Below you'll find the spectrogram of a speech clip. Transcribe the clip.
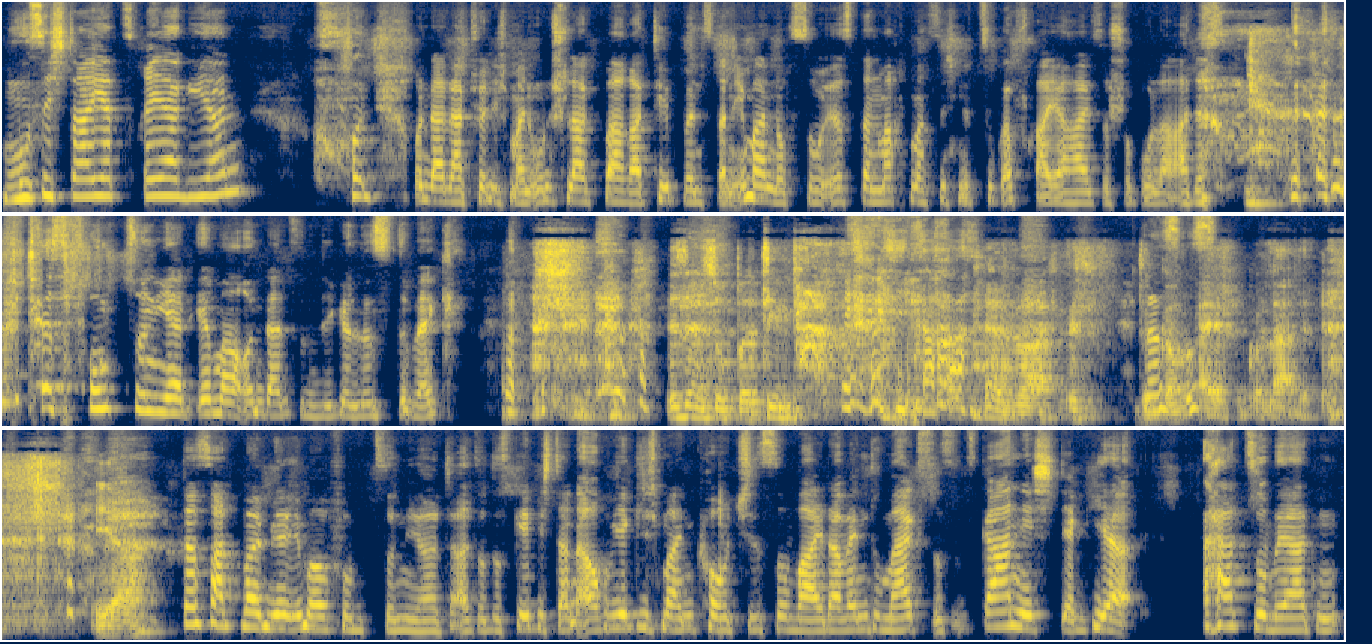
Muss ich da jetzt reagieren? Und, und dann natürlich mein unschlagbarer Tipp, wenn es dann immer noch so ist, dann macht man sich eine zuckerfreie heiße Schokolade. das funktioniert immer und dann sind die Gelüste weg. Das ist ein super Tipp. ja. Das Schokolade. Ja. Das hat bei mir immer funktioniert. Also das gebe ich dann auch wirklich meinen Coaches so weiter. Wenn du merkst, es ist gar nicht der Gier, hart zu werden,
